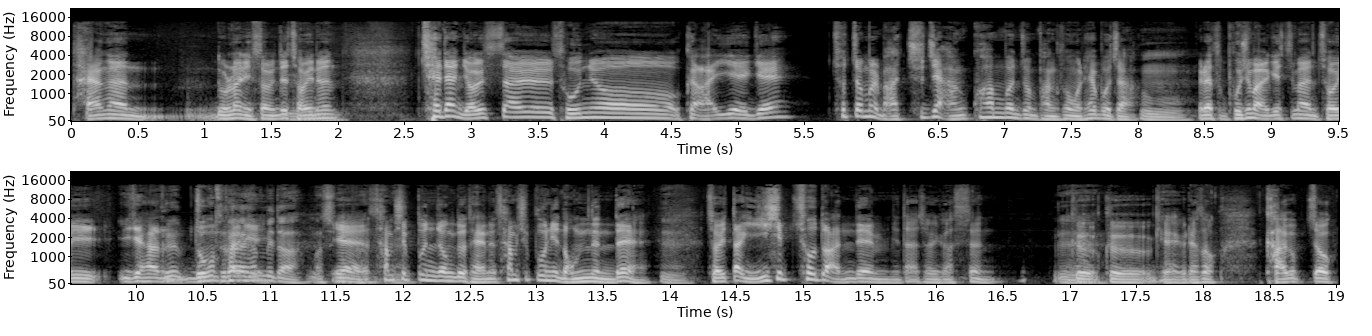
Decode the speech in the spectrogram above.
다양한 논란이 있었는데 저희는 최대한 10살 소녀 그 아이에게 초점을 맞추지 않고 한번 좀 방송을 해보자. 그래서 보시면 알겠지만 저희 이게 한 그래, 좀 녹음 들어야 파일이 합니다. 맞습니다. 예, 30분 정도 되는 30분이 넘는데 네. 저희 딱 20초도 안 됩니다. 저희가 쓴 네. 그, 그게 그래서 가급적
